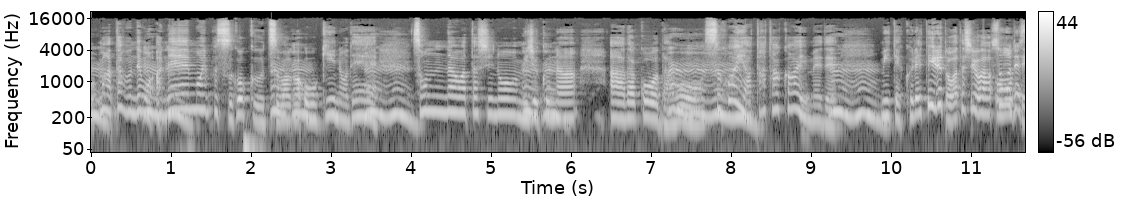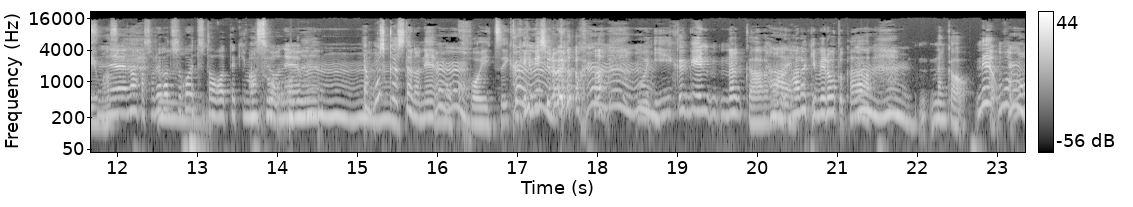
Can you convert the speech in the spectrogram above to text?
んうんまあ多分でもうんうん姉もやっぱすごく器が大きいので、うんうんそんな私の未熟なあーだこうだうんうんうんを、すごい温かい目でうんうん見てくれていると私はそうで思っています。すね。なんかそれがすごい伝わってきますよね。うんねもしかしたらね、うんうん。もうこいついい加減にしろよとか、うんうん。うんもういい加減なんか、はい。腹決めろとか、うんうん。なんかね、もううん。もう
